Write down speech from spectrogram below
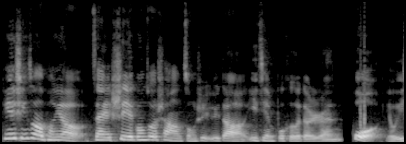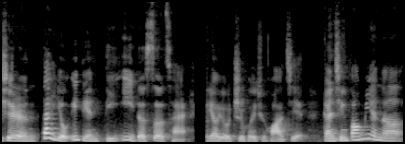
天蝎星座的朋友在事业工作上总是遇到意见不合的人，或有一些人带有一点敌意的色彩。要有智慧去化解。感情方面呢，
